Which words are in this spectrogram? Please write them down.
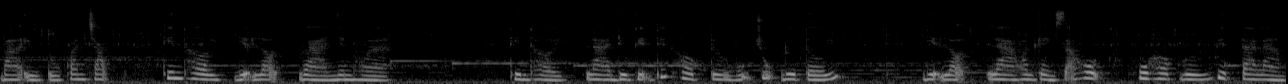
ba yếu tố quan trọng, thiên thời, địa lợi và nhân hòa. Thiên thời là điều kiện thích hợp từ vũ trụ đưa tới. Địa lợi là hoàn cảnh xã hội phù hợp với việc ta làm.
